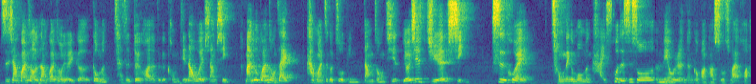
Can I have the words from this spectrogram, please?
指向观众，让观众有一个跟我们产生对话的这个空间。那我也相信，蛮多观众在看完这个作品当中，其实有一些觉醒是会。从那个 moment 开始，或者是说没有人能够帮他说出来话，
